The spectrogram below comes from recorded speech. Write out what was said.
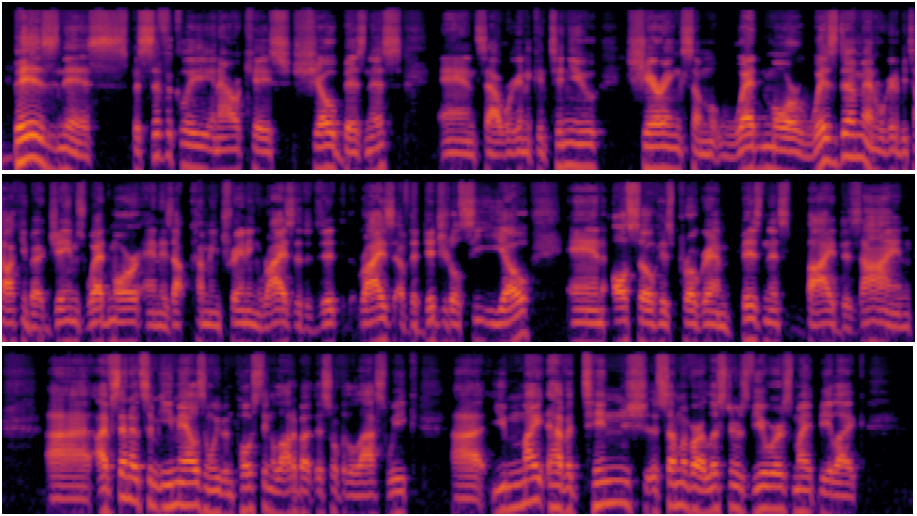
business, specifically in our case, show business. And uh, we're going to continue sharing some Wedmore wisdom, and we're going to be talking about James Wedmore and his upcoming training, Rise of the Di- Rise of the Digital CEO, and also his program, Business by Design. Uh, I've sent out some emails, and we've been posting a lot about this over the last week. Uh, you might have a tinge. Some of our listeners, viewers might be like,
